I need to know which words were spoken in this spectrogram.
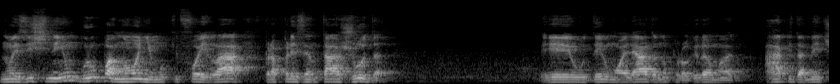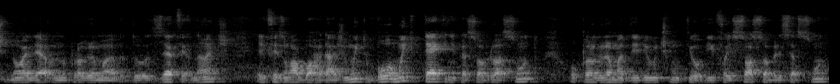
Não existe nenhum grupo anônimo que foi lá para apresentar ajuda. Eu dei uma olhada no programa rapidamente no, no programa do Zé Fernandes. Ele fez uma abordagem muito boa, muito técnica sobre o assunto. O programa dele, o último que eu vi, foi só sobre esse assunto,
